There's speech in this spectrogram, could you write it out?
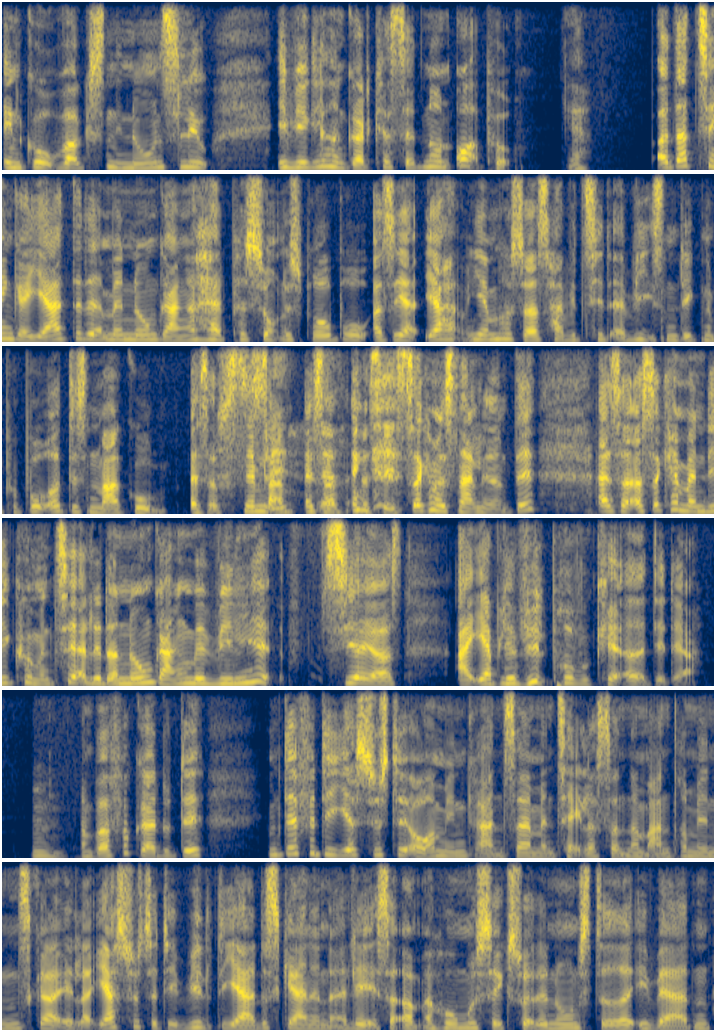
en god voksen i nogens liv, i virkeligheden godt kan sætte nogle ord på og der tænker jeg, det der med nogle gange at have et personligt sprogbrug. Altså, jeg, jeg, hjemme hos os har vi tit avisen liggende på bordet. Det er sådan meget god... Altså, Nemlig. Sam, altså, ja, så kan man snakke lidt om det. Altså, og så kan man lige kommentere lidt, og nogle gange med vilje siger jeg også, ej, jeg bliver vildt provokeret af det der. Mm. Men hvorfor gør du det? Jamen, det er, fordi jeg synes, det er over mine grænser, at man taler sådan om andre mennesker, eller jeg synes, at det er vildt hjerteskærende, når jeg læser om, at homoseksuelle nogle steder i verden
